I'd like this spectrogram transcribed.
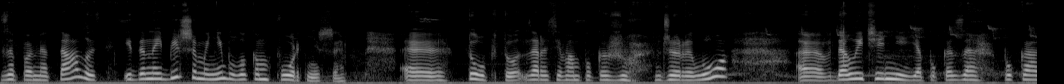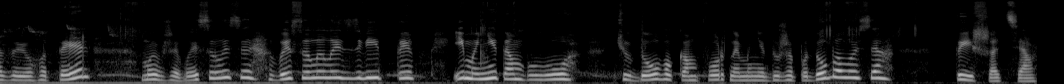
запам'яталось і де найбільше мені було комфортніше. Е, тобто, зараз я вам покажу джерело. Е, вдалечині я показа, показую готель. Ми вже виселилися, виселились звідти, і мені там було чудово, комфортно. Мені дуже подобалося тиша ця.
